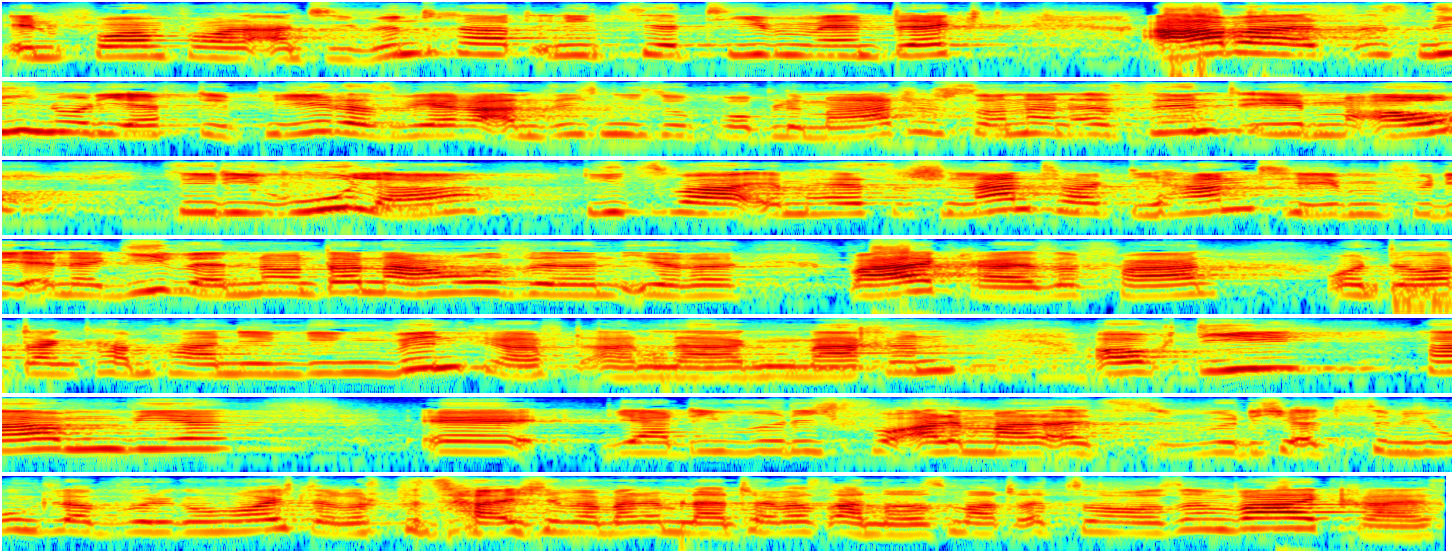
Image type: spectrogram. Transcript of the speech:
in Form von Anti-Windrad-Initiativen entdeckt. Aber es ist nicht nur die FDP, das wäre an sich nicht so problematisch, sondern es sind eben auch CDUler, die zwar im Hessischen Landtag die Hand heben für die Energiewende und dann nach Hause in ihre Wahlkreise fahren und dort dann Kampagnen gegen Windkraftanlagen machen. Auch die haben wir äh, ja, die würde ich vor allem mal als, würde ich als ziemlich unglaubwürdig und heuchlerisch bezeichnen, wenn man im Landtag etwas anderes macht als zu Hause im Wahlkreis.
